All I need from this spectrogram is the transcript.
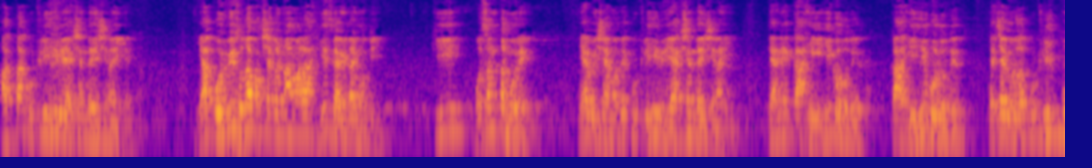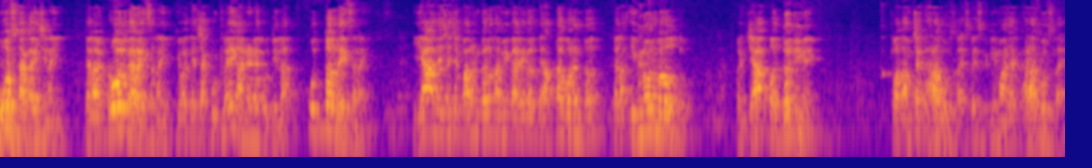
आत्ता कुठलीही रिॲक्शन द्यायची नाहीये. यापूर्वी सुद्धा पक्षाकडनं आम्हाला हीच गाईडलाईन होती की वसंत मोरे या विषयामध्ये कुठलीही रिॲक्शन द्यायची नाही. त्याने काहीही करू देत काहीही बोलू देत त्याच्या विरोधात कुठलीही पोस्ट टाकायची नाही त्याला ट्रोल करायचं नाही किंवा त्याच्या कुठल्याही घाणेरड्या कृतीला उत्तर द्यायचं नाही. या आदेशाचे पालन करत आम्ही कार्यकर्ते आतापर्यंत त्याला इग्नोर करत होतो. पण ज्या पद्धतीने तो आता आमच्या घरात घुसलाय स्पेसिफिकली माझ्या घरात घुसलाय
